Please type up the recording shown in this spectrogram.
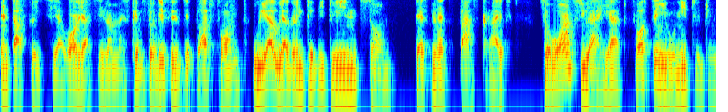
interface here, what you are seeing on my screen. So this is the platform where we are going to be doing some testnet task, right? So once you are here, first thing you will need to do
